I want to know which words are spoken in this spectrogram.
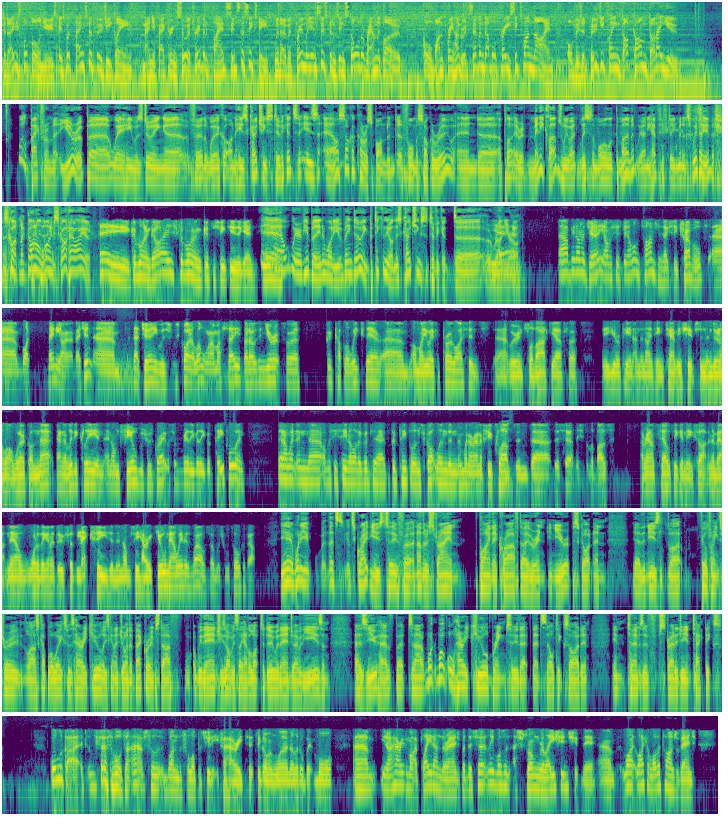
Today's football news is with thanks to Fuji Clean, manufacturing sewer treatment plants since the 60s with over 3 million systems installed around the globe. Call 1300 733 619 or visit fujiclean.com.au. Well, back from Europe, uh, where he was doing uh, further work on his coaching certificates, is our soccer correspondent, a former Socceroo and uh, a player at many clubs. We won't list them all at the moment. We only have 15 minutes with him. Scott McDonald. Morning, Scott. How are you? Hey, good morning, guys. Good morning. Good to speak to you again. Yeah. Now, where have you been and what have you been doing, particularly on this coaching certificate uh, run Yeah. you're on? Uh, I've been on a journey. Obviously, it's been a long time since I actually travelled, um, like many, I imagine. Um, that journey was, was quite a long one, I must say. But I was in Europe for a good couple of weeks there um, on my UEFA Pro license. Uh, we were in Slovakia for the European Under 19 Championships and, and doing a lot of work on that analytically and, and on field, which was great with some really, really good people. And then I went and uh, obviously seen a lot of good uh, good people in Scotland and, and went around a few clubs. And uh, there's certainly still a buzz around Celtic and the excitement about now what are they going to do for the next season. And obviously Harry Kewell now in as well, so which we'll talk about. Yeah, what do you? That's it's great news too for another Australian applying their craft over in, in Europe, Scott. And yeah, the news filtering through in the last couple of weeks was Harry Kewell. He's going to join the backroom staff with Ange. He's obviously had a lot to do with Ange over the years, and as you have. But uh, what what will Harry Kewell bring to that that Celtic side in, in terms of strategy and tactics? Well, look, I, first of all, it's an absolute wonderful opportunity for Harry to, to go and learn a little bit more. Um, you know, Harry might have played under Ange, but there certainly wasn't a strong relationship there. Um, like, like a lot of times with Ange,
